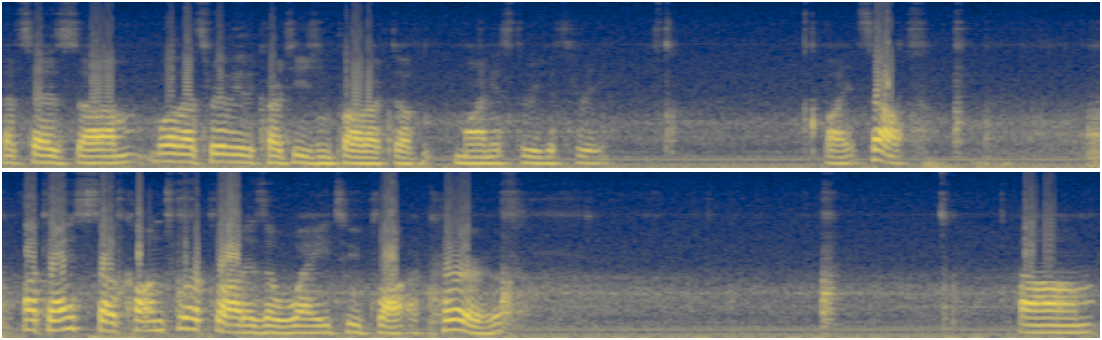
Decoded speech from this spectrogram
that says, um, well, that's really the Cartesian product of minus 3 to 3 by itself. Okay, so contour plot is a way to plot a curve. Um,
